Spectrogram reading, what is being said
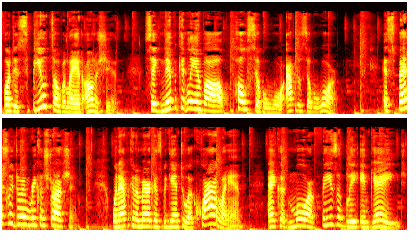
for disputes over land ownership significantly involved post Civil War, after the Civil War, especially during Reconstruction, when African Americans began to acquire land and could more feasibly engage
